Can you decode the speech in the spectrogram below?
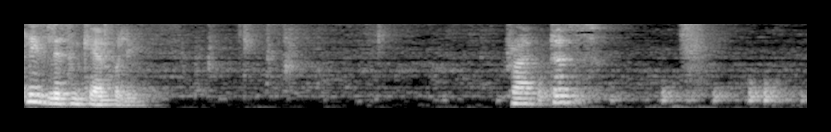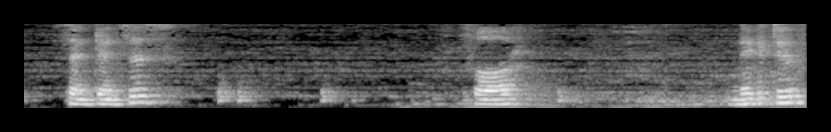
Please listen carefully. Practice sentences for negative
